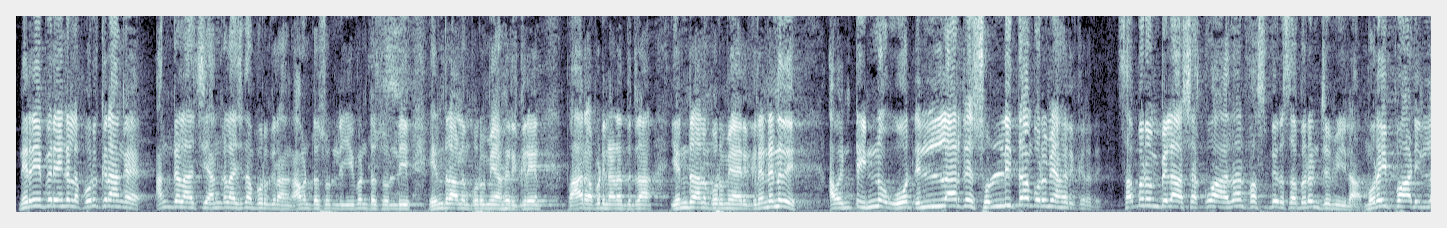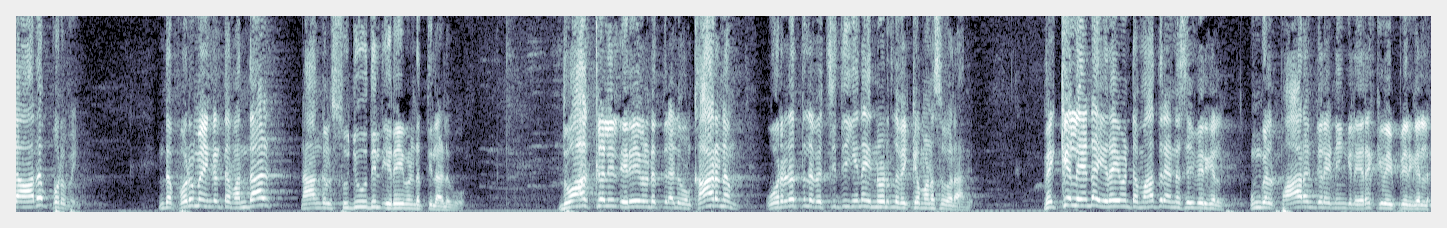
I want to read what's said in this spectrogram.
நிறைய பேர் எங்களை பொறுக்கிறாங்க. அங்கலாச்சி அங்கலாச்சி தான் பொறுக்கிறாங்க. அவன்கிட்ட சொல்லி இவன்கிட்ட சொல்லி என்றாலும் பொறுமையாக இருக்கிறேன். பாரு அப்படி நடந்துட்டான். என்றாலும் பொறுமையாக இருக்கிறேன். என்னது? அவன்கிட்ட இன்னும் ஓ- எல்லார்ட்டையும் சொல்லித்தான் பொறுமையாக இருக்கிறது. சபரும் பிலா ஷக்வா ஃபஸ்ட் ஃபஸ்பிர் சபரன் ஜமீலா. முறைப்பாடு இல்லாத பொறுமை. இந்த பொறுமை எங்கள்கிட்ட வந்தால் நாங்கள் சுஜூதில் இறைவனிடத்தில் அழுவோம். துவாக்களில் இறைவனிடத்தில் அழுவோம். காரணம் ஒரு இடத்துல வச்சிட்டீங்கன்னா இன்னொரு இடத்துல வைக்க மனசு வராது. வைக்கலேண்டா இறைவன்ட்ட மாத்திரம் என்ன செய்வீர்கள்? உங்கள் பாரங்களை நீங்கள் இறக்கி வைப்பீர்கள்.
